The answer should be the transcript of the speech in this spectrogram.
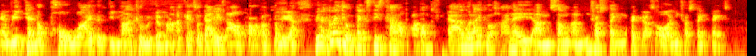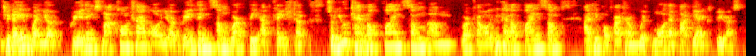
and we cannot provide the demand to the market. So that is our problem. So we are we are going to fix this kind of problem. And I would like to highlight um, some um, interesting figures or interesting things. Today, when you're creating smart contract or you're creating some Web3 application, so you cannot find some um, worker or you cannot find some IT professional with more than five year experience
